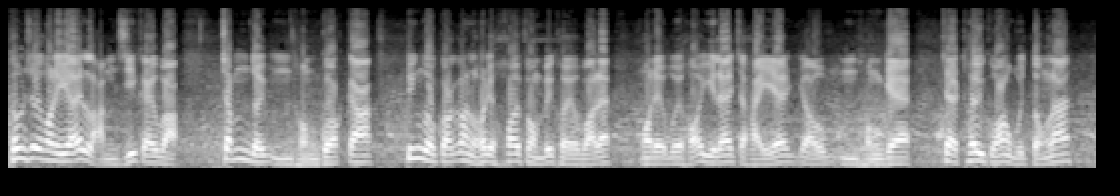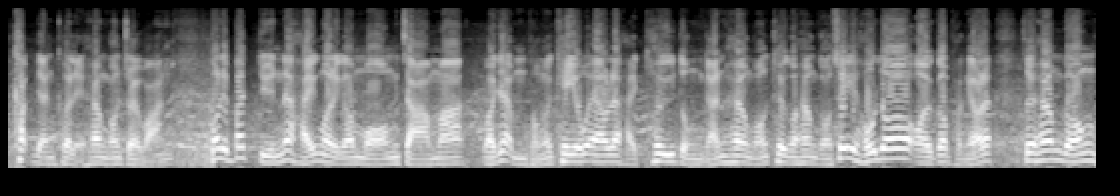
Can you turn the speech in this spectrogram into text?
咁所以我哋有啲藍紙計劃，針對唔同國家，邊個國家可以開放俾佢嘅話咧，我哋會可以咧就係咧有唔同嘅即係推廣活動啦，吸引佢嚟香港再玩。我哋不斷咧喺我哋嘅網站啊，或者唔同嘅 KOL 咧係推動緊香港，推廣香港。所以好多外國朋友咧對香港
